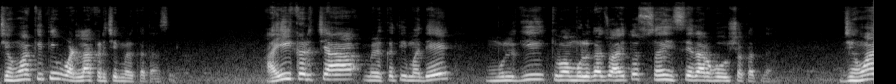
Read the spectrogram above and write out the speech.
जेव्हा की ती वडिलाकडची मिळकत असेल. आईकडच्या मिळकतीमध्ये मुलगी किंवा मुलगा जो आहे तो सहहिस्सेदार होऊ शकत नाही. जेव्हा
